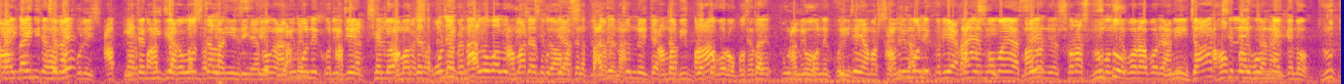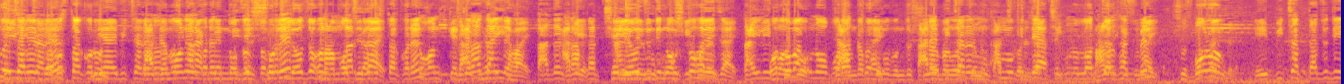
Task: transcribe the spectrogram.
মামলায় নিচ্ছে না পুলিশ। আপনার এটা নিজের লজ্জা সাথে নিয়ে লাগতেছে যেতে এবং আমি মনে করি যে ছেলে আমাদের আমাদের অনেক অনেক ভালো ভালো বিচারপতি আছেন, তাদের জন্য এটা একটা বিব্রতকর অবস্থা। আমি মনে করি এটাই আমার আমি মনে করি এখন সময় আছে মাননীয় স্বরাষ্ট্রমন্ত্রী বরাবর আমি যার ছেলে হন না কেন দ্রুত বিচারের বিচারের ব্যবস্থা ব্যবস্থা করুন। করুন। ন্যায় বিচারের মনে করেন নিজের নিজের শরীরেও শরীরেও যখন যখন পচে পচে যায় যায় করেন তখন যারা দায়ী হয় হয় আপনার ছেলেও যদি নষ্ট হয়ে যায় তাইলেই অথবা কোনো আমরা বঙ্গবন্ধু বিচারের বাংলার জন্য কাজ মুখোমুখি দেয়া আছে কোনো লজ্জা থাকবে বরং এই বিচারটা যদি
